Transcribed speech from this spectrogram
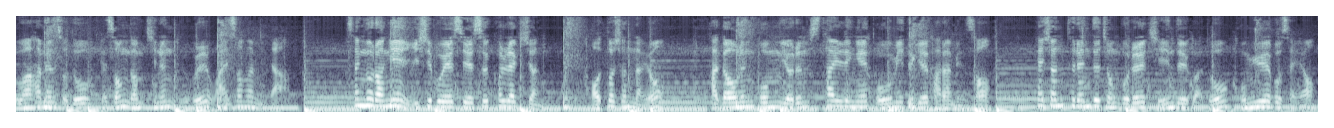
우아하면서도 개성 넘치는 룩을 완성합니다. 생로랑의 25SS 컬렉션 어떠셨나요? 다가오는 봄, 여름 스타일링에 도움이 되길 바라면서 패션 트렌드 정보를 지인들과도 공유해보세요.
